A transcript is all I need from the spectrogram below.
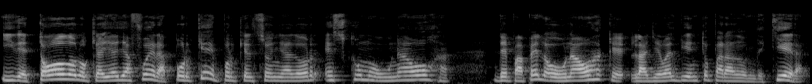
y de todo lo que hay allá afuera. ¿Por qué? Porque el soñador es como una hoja de papel o una hoja que la lleva el viento para donde quiera.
